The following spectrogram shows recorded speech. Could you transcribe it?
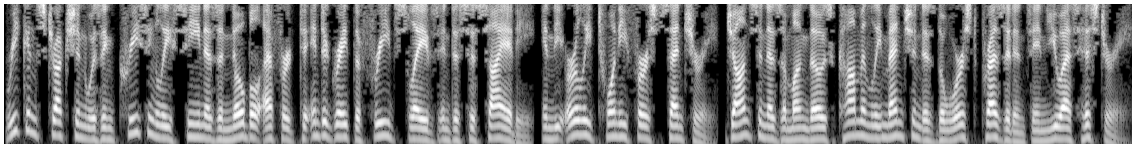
Reconstruction was increasingly seen as a noble effort to integrate the freed slaves into society. In the early 21st century, Johnson is among those commonly mentioned as the worst presidents in U.S. history.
